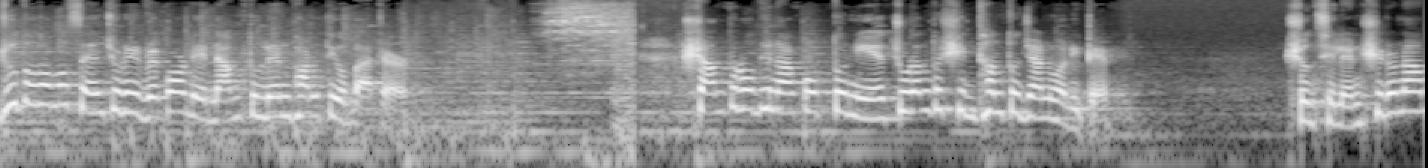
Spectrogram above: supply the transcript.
দ্রুততম সেঞ্চুরির রেকর্ডে নাম তুললেন ভারতীয় ব্যাটার শান্তর অধিনায়কত্ব নিয়ে চূড়ান্ত সিদ্ধান্ত জানুয়ারিতে। শুনছিলেন শিরোনাম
